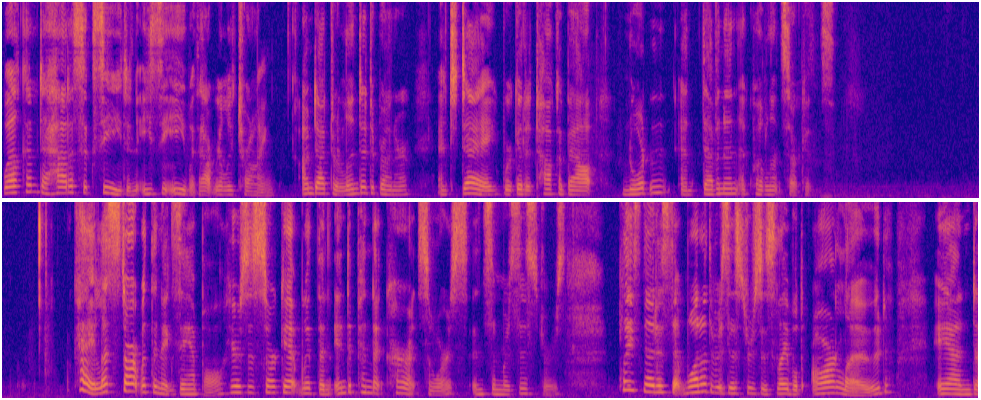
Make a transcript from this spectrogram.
Welcome to How to Succeed in ECE Without Really Trying. I'm Dr. Linda DeBrunner, and today we're going to talk about Norton and Thevenin equivalent circuits. Okay, let's start with an example. Here's a circuit with an independent current source and some resistors. Please notice that one of the resistors is labeled R load and uh,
